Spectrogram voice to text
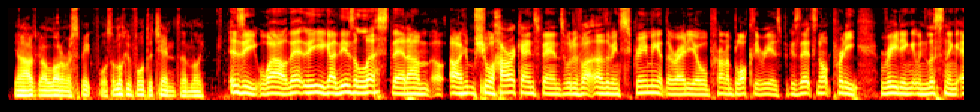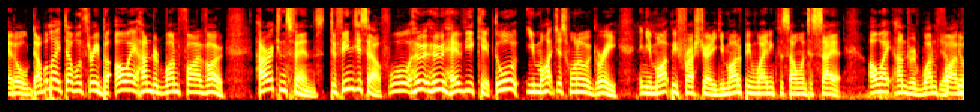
you know, I've got a lot of respect for. So looking forward to chatting to him, Louis. Izzy, wow, that, there you go. There's a list that um, I'm sure Hurricanes fans would have either been screaming at the radio or trying to block their ears because that's not pretty reading and listening at all. Double eight double three, but 0800 150. Hurricanes fans, defend yourself. Well, who who have you kept? Or you might just want to agree and you might be frustrated. You might have been waiting for someone to say it. 0800 150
